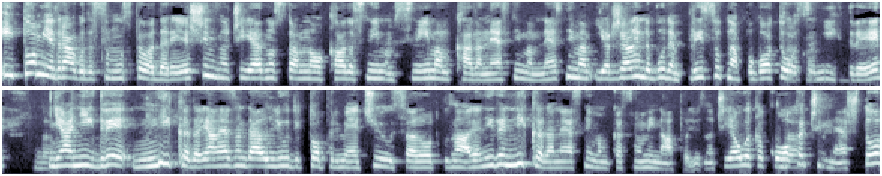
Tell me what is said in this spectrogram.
I to mi je drago da sam uspela da rešim, znači jednostavno kada snimam, snimam, kada ne snimam, ne snimam, jer želim da budem prisutna, pogotovo Tako. sa njih dve. Da. Ja njih dve nikada, ja ne znam da li ljudi to primećuju sad otko znali, ja njih dve nikada ne snimam kad smo mi napolju. Znači ja uvek ako da. okačim nešto,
